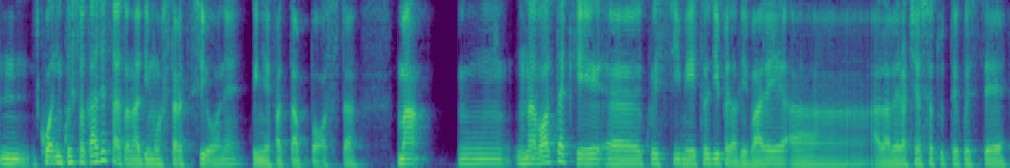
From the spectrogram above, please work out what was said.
in questo caso è stata una dimostrazione, quindi è fatta apposta, ma una volta che eh, questi metodi per arrivare a, ad avere accesso a tutte queste,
